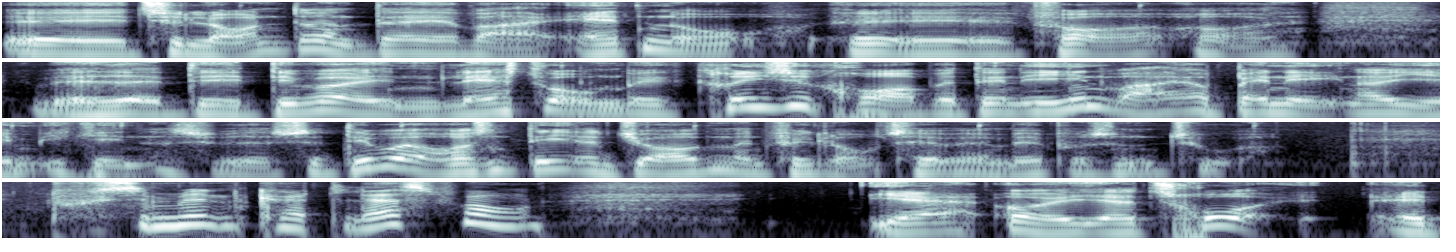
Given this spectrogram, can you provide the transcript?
øh, til London, da jeg var 18 år. Øh, for at, hvad hedder det, det var en lastvogn med krisekroppe den ene vej og bananer hjem igen osv. Så det var også en del af jobbet, man fik lov til at være med på sådan en tur. Du har simpelthen kørt lastvogn. Ja, og jeg tror, at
